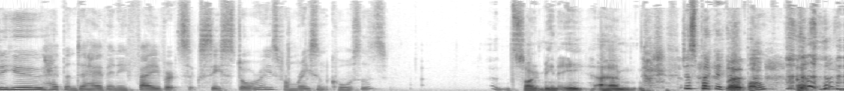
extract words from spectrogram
Do you happen to have any favourite success stories from recent courses? So many. Um, just pick a couple. let, uh,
